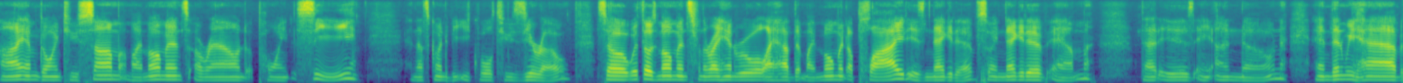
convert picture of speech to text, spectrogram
I am going to sum my moments around point C, and that's going to be equal to zero. So with those moments from the right-hand rule, I have that my moment applied is negative, so a negative m. That is a unknown. And then we have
